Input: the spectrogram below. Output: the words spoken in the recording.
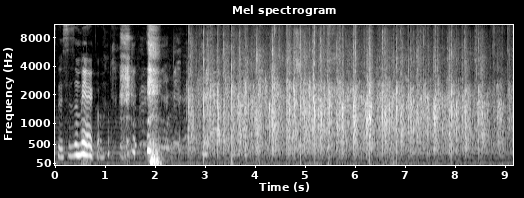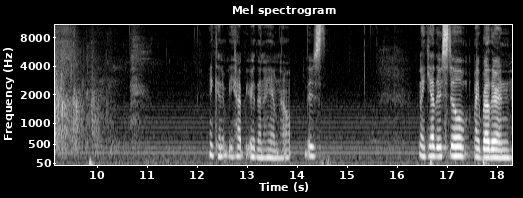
this is a miracle. I couldn't be happier than I am now. There's like yeah, there's still my brother and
